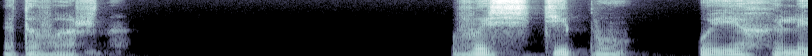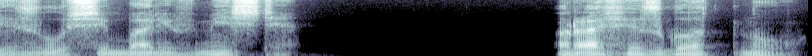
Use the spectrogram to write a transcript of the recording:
Это важно. Вы с Типу уехали из Лусибари вместе? Рафи сглотнул.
